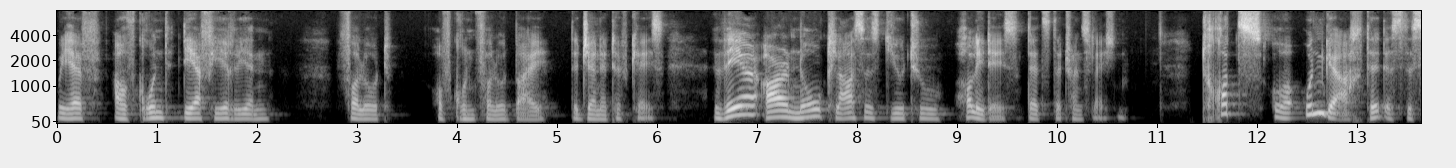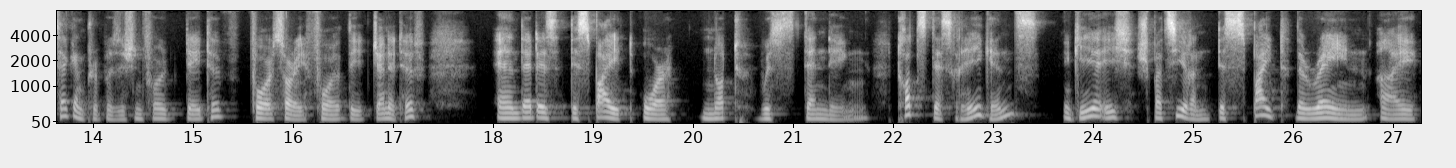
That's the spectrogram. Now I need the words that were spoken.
we have aufgrund der Ferien followed, aufgrund followed by the genitive case. There are no classes due to holidays. That's the translation. Trotz or ungeachtet is the second preposition for dative, for sorry, for the genitive, and that is despite or notwithstanding. Trotz des Regens gehe ich spazieren. Despite the rain, I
